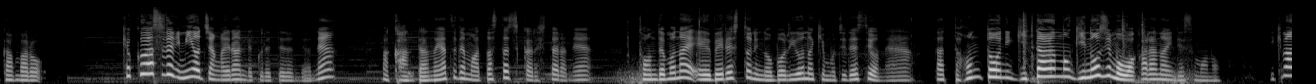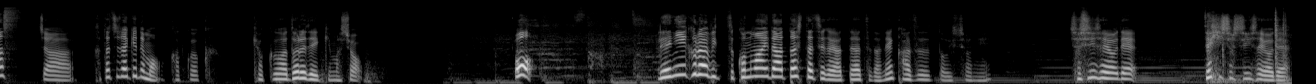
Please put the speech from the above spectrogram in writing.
頑張ろう。曲はすでにミオちゃんが選んでくれてるんだよね。まあ簡単なやつでも私たちからしたらね。とんでもないエーベレストに登るような気持ちですよね。だって本当にギターの技の字もわからないんですもの。いきます。じゃあ形だけでもかっこよく曲はどれでいきましょう。お！レニー・クラビッツ。この間私たちがやったやつだね。カズと一緒に。初心者用で。ぜひ初心者用で。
